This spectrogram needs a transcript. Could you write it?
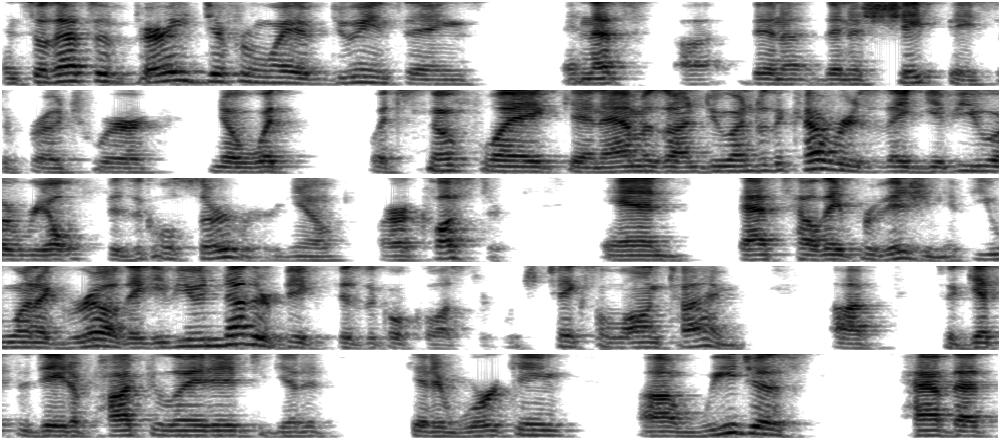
And so that's a very different way of doing things. And that's uh, than a, than a shape-based approach where, you know, what what Snowflake and Amazon do under the covers they give you a real physical server, you know, or a cluster. And that's how they provision. If you want to grow, they give you another big physical cluster, which takes a long time uh, to get the data populated, to get it get it working. Uh, we just have that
